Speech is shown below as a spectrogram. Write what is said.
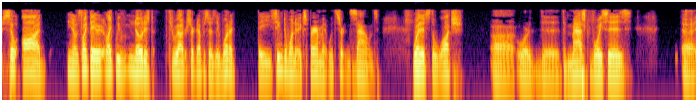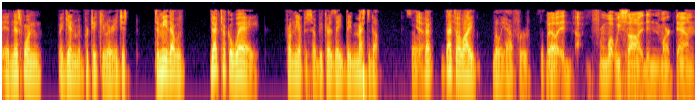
so odd. You know, it's like they like we've noticed throughout certain episodes they want to they seem to want to experiment with certain sounds, whether it's the watch uh, or the the mask voices. Uh, in this one, again in particular, it just to me that was that took away from the episode because they they messed it up. So Yeah. that that's all I really have for. for Well, it, from what we saw, it didn't mark down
